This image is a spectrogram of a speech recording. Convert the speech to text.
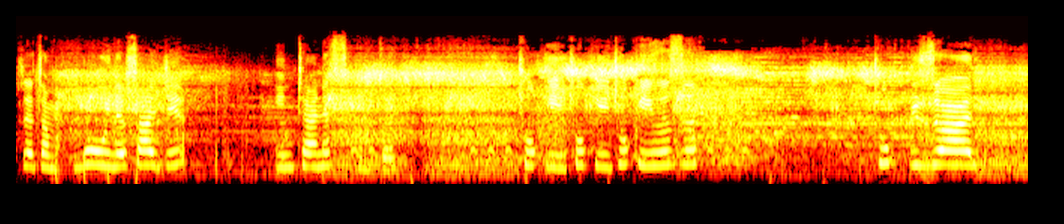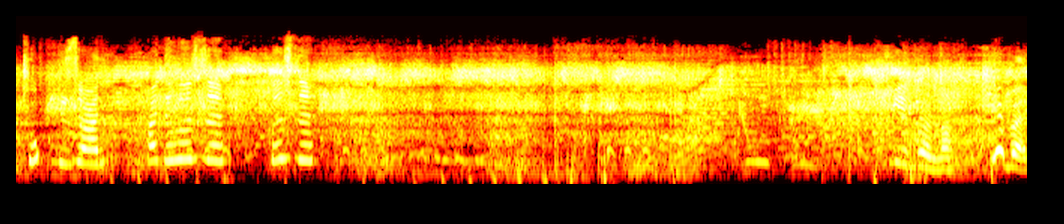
zaten bu oyunda sadece internet sıkıntı. Çok iyi, çok iyi, çok iyi hızlı. Çok güzel. Çok güzel. Hadi hızlı. Hızlı. Geber lan. Geber.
